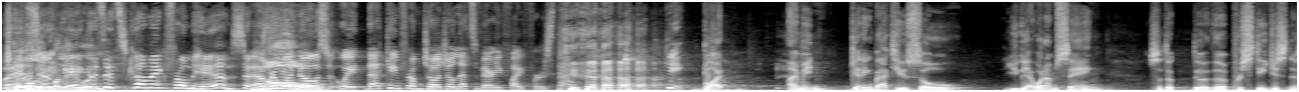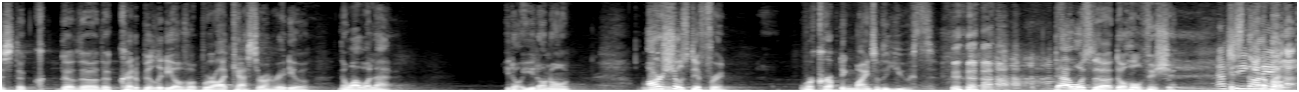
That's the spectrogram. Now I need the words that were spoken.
But Totally. it's okay because it's coming from him. So everyone knows. Wait, that came from Jojo. Let's verify first. Okay. But I mean, getting back to you, so you get what I'm saying? So the the, the prestigiousness, the, the the the credibility of a broadcaster on radio, nawawala. You don't you don't know. Our Right. show's different. We're corrupting minds of the youth. that was the the whole vision. Actually, it's not can I- about.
